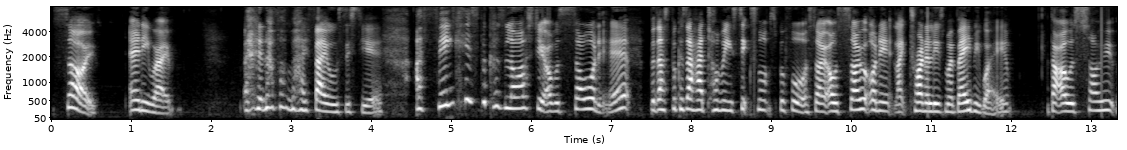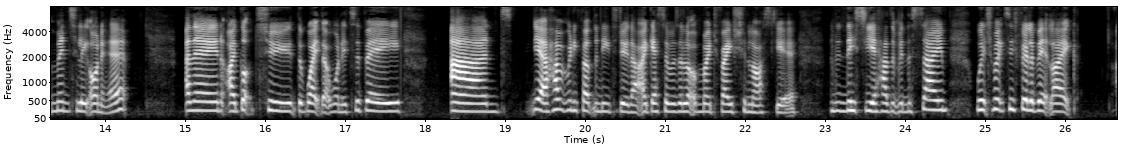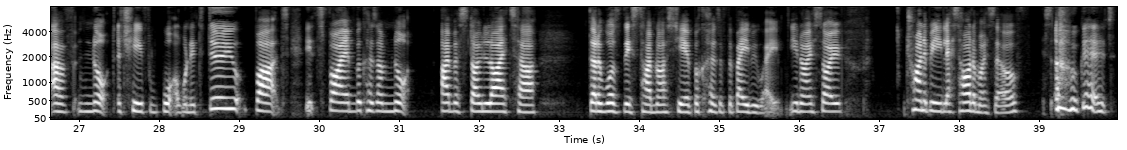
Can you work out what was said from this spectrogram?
So, anyway, enough of my fails this year. I think it's because last year I was so on it, but that's because I had Tommy six months before. So I was so on it, like trying to lose my baby weight, that I was so mentally on it. And then I got to the weight that I wanted to be. And yeah, I haven't really felt the need to do that. I guess there was a lot of motivation last year. And then this year hasn't been the same, which makes me feel a bit like I've not achieved what I wanted to do, but it's fine because I'm not I'm a stone lighter than I was this time last year because of the baby weight, you know. So trying to be less hard on myself is all good.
